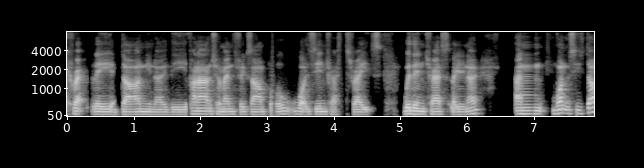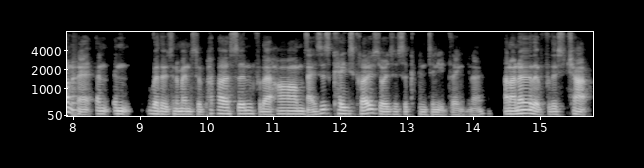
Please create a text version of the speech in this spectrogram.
correctly done. You know, the financial amends, for example, what is the interest rates with interest, you know, and once he's done it, and and whether it's an amends to a person for their harms. Is this case closed or is this a continued thing? You know, and I know that for this chap,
